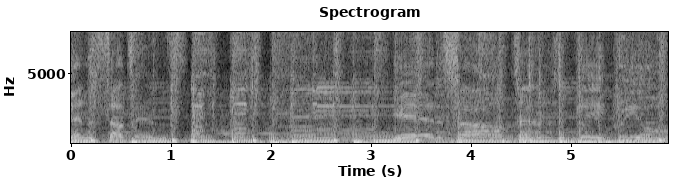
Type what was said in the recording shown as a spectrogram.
and the Sultans. Yeah, the Sultans that play Creole.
